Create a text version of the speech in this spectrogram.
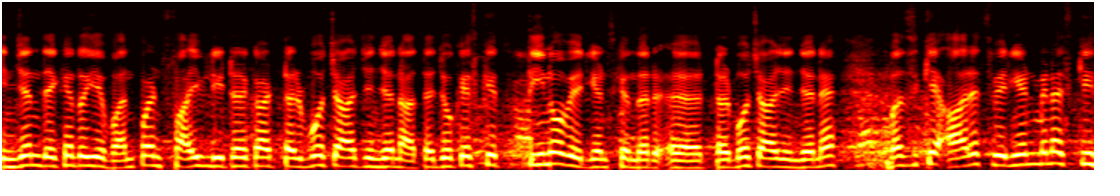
इंजन देखें तो ये 1.5 लीटर का टर्बो चार्ज इंजन आता है, जो कि इसके तीनों वेरिएंट्स के अंदर टर्बो चार्ज इंजन है। बस इसके आर एस में ना इसकी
